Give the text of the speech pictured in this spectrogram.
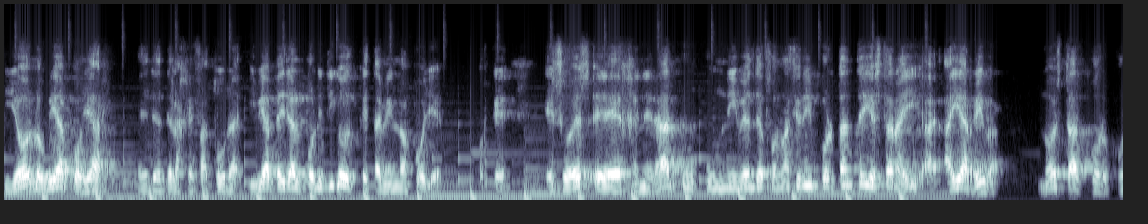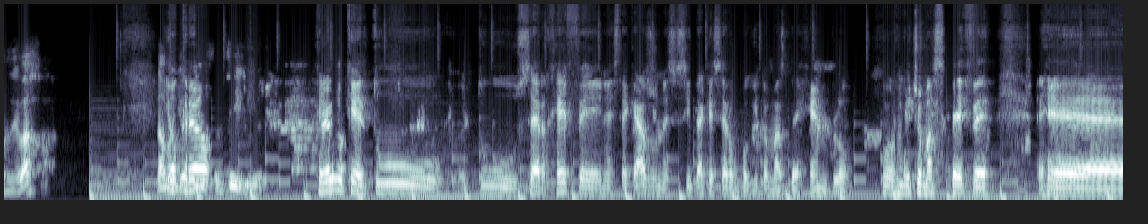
Y yo lo voy a apoyar eh, desde la jefatura y voy a pedir al político que también lo apoye, porque eso es eh, generar un, un, nivel de formación importante y estar ahí, ahí arriba, no estar por, por debajo. Vamos, yo, yo creo, creo que tu, tu ser jefe en este caso necesita que ser un poquito más de ejemplo, mucho más jefe. Eh,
